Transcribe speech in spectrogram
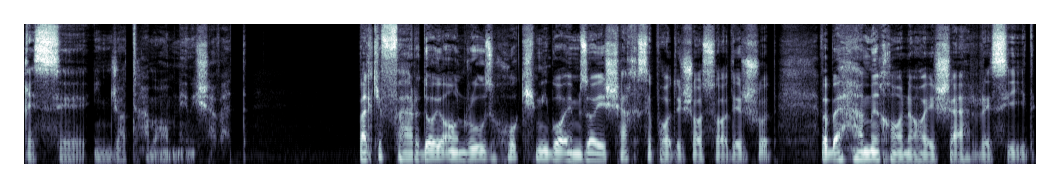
قصه اینجا تمام نمی شود بلکه فردای آن روز حکمی با امضای شخص پادشاه صادر شد و به همه خانه های شهر رسید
